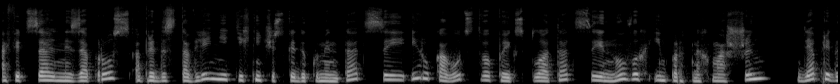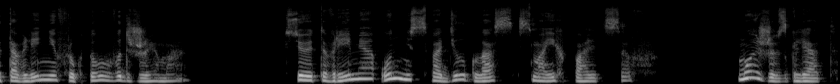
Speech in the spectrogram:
официальный запрос о предоставлении технической документации и руководства по эксплуатации новых импортных машин для приготовления фруктового джема. Все это время он не сводил глаз с моих пальцев. Мой же взгляд,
